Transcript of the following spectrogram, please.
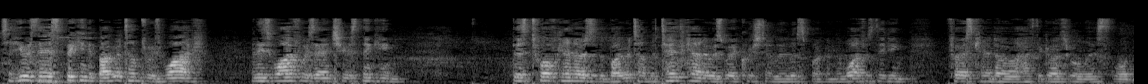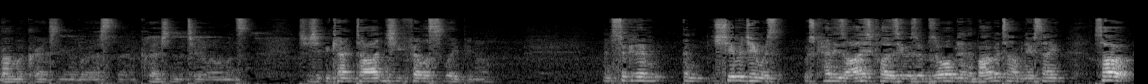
So he was there speaking the Bhagavatam to his wife, and his wife was there and she was thinking, there's 12 cantos of the Bhagavatam, the 10th canto is where Krishna Lila spoke, and the wife was thinking, first canto, I have to go through all this, Lord Brahma creates the universe, the creation of material elements. So she became tired and she fell asleep, you know. And Sukadeva and Shivaji was, was had his eyes closed, he was absorbed in the Bhagavatam, and he was saying, So,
